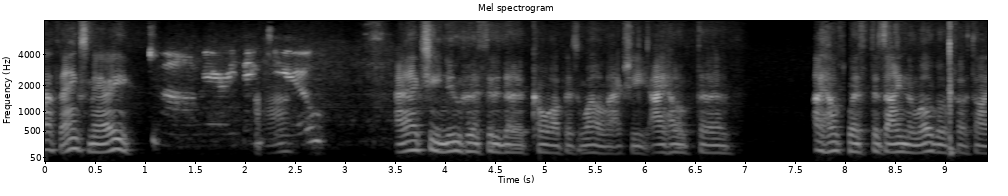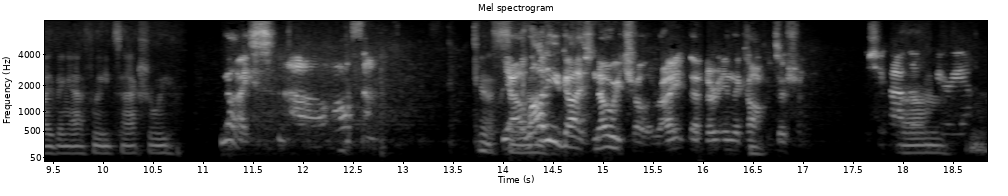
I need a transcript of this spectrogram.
oh, thanks mary Oh, Mary, thank Uh-huh. you. I actually knew her through the co-op as well. Actually, I helped. Uh, I helped with design the logo for Thriving Athletes. Actually, Nice. Oh, awesome. yes. Yeah, a uh, lot of you guys know each other, right? That are in the competition. Chicago um, area.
